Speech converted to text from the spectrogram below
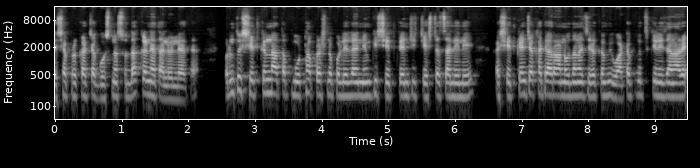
तशा प्रकारच्या घोषणा सुद्धा करण्यात आलेल्या होत्या. परंतु शेतकऱ्यांना आता मोठा प्रश्न पडलेला आहे. नेमकी शेतकऱ्यांची चेष्टा चाललेली आहे का? शेतकऱ्यांच्या खात्यावर अनुदानाची रक्कम ही वाटपच केली जाणार आहे?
